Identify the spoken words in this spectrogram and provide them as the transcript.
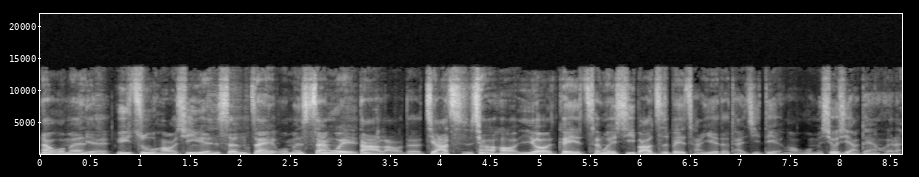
那我们也预祝哈新元生在我们三位大佬的加持下哈，以后可以成为细胞制备产业的台积电哦。我们休息啊，等下回来。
